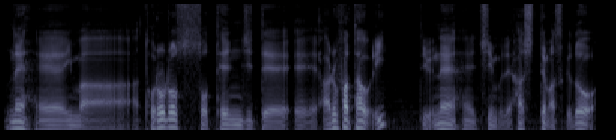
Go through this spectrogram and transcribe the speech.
ね、えー、今トロロッソ転じて、えー、アルファタウリっていうねチームで走ってますけど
